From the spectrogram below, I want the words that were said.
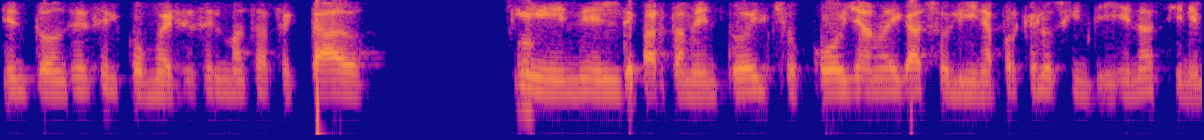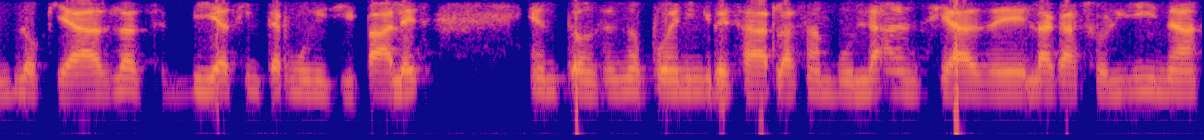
entonces el comercio es el más afectado. En el departamento del Chocó ya no hay gasolina porque los indígenas tienen bloqueadas las vías intermunicipales, entonces no pueden ingresar las ambulancias, de la gasolina.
